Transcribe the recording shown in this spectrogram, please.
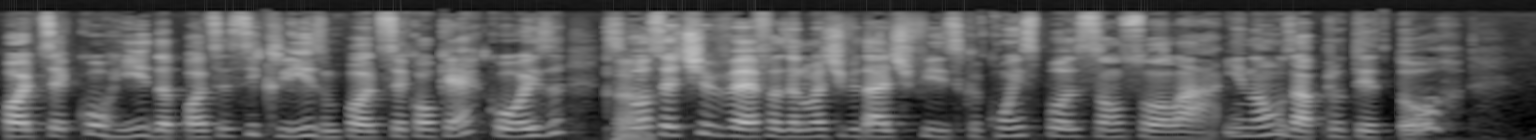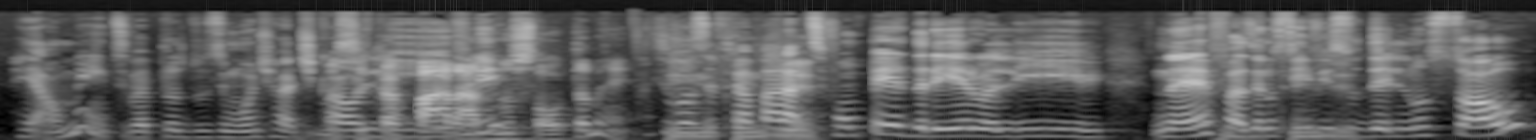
pode ser corrida, pode ser ciclismo, pode ser qualquer coisa. Tá. Se você estiver fazendo uma atividade física com exposição solar e não usar protetor, realmente, você vai produzir um monte de radical Mas ficar livre. parado no sol também. Se você ficar Entendi. parado, se for um pedreiro ali, né, fazendo o serviço dele no sol,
